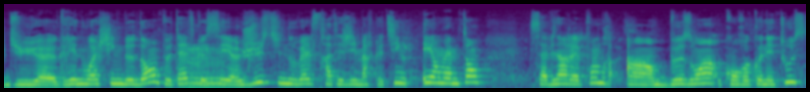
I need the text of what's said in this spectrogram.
du euh, greenwashing dedans, peut-être que Mhm. c'est euh, juste une nouvelle stratégie marketing et en même temps ça vient répondre à un besoin qu'on reconnaît tous.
